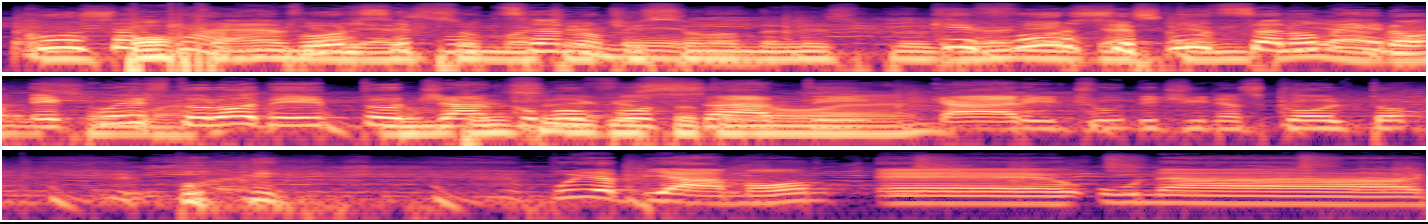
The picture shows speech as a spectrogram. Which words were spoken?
Cosa cambia? cambia, Forse insomma, puzzano cioè, ci sono meno. delle esplosioni Che forse puzzano Scampia, meno e questo lo ha detto non Giacomo Fossati, eh. cari giudici in ascolto. Poi, poi abbiamo eh, una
